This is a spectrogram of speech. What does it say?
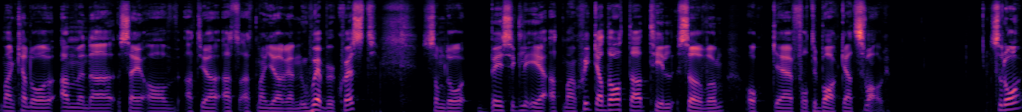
Man kan då använda sig av att, göra, att, att man gör en web request, som då basically är att man skickar data till servern och eh, får tillbaka ett svar. Så då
